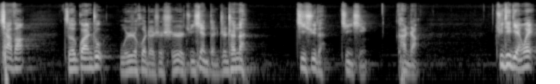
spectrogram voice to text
下方。则关注五日或者是十日均线等支撑呢，继续的进行看涨。具体点位，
